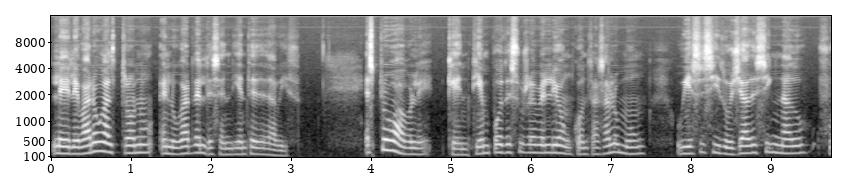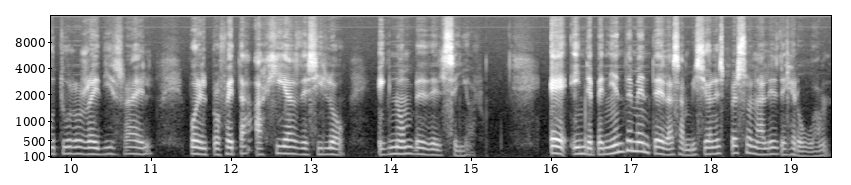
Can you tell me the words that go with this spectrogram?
le elevaron al trono en lugar del descendiente de David. Es probable que en tiempo de su rebelión contra Salomón hubiese sido ya designado futuro rey de Israel por el profeta Agías de Silo en nombre del Señor, e independientemente de las ambiciones personales de Jeroboam,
